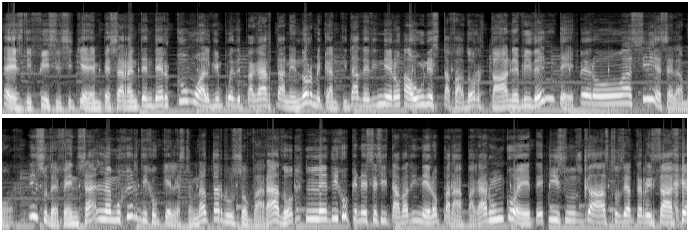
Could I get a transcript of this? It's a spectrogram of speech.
Es difícil siquiera empezar a entender cómo alguien puede pagar tan enorme cantidad de dinero a un estafador tan evidente, pero así es el amor. En su defensa, la mujer dijo que el astronauta ruso varado le dijo que necesitaba dinero para pagar un cohete y sus gastos aterrizaje.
